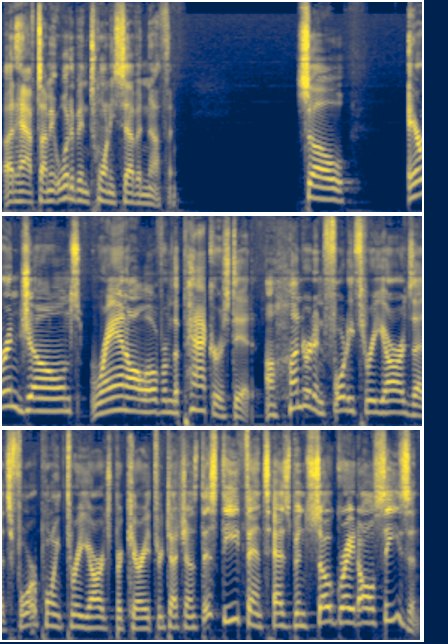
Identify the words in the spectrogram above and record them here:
at halftime. It would have been 27 nothing. So Aaron Jones ran all over him. The Packers did 143 yards. That's 4.3 yards per carry, three touchdowns. This defense has been so great all season.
